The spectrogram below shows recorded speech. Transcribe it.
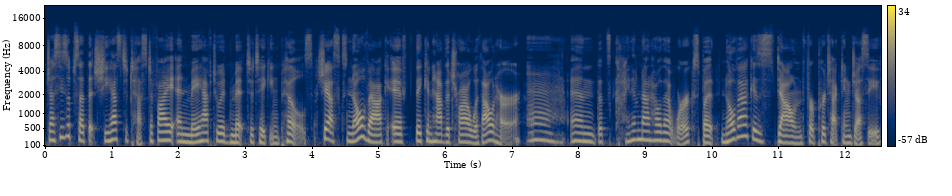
Jesse's upset that she has to testify and may have to admit to taking pills. She asks Novak if they can have the trial without her. Mm, and that's kind of not how that works, but Novak is down for protecting Jesse.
